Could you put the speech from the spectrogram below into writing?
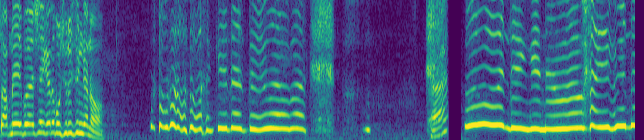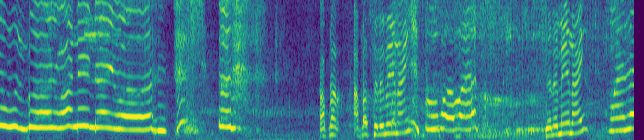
তো আপনি এই বয়সে এখানে বসে রয়েছেন কেন? বাবা কেটা তুই বাবা। হ্যাঁ? দেখি না বাবা এগুলো আমার নাই বাবা। আপনার আপনার ছেলে মেয়ে নাই? ও বাবা। ছেলে মেয়ে নাই? মানে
